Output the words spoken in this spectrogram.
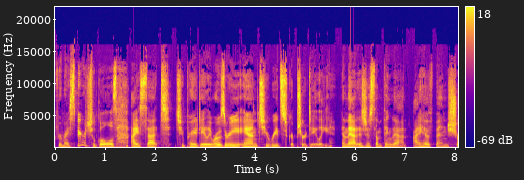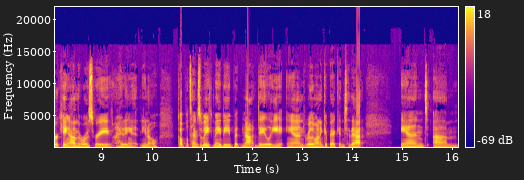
for my spiritual goals, I set to pray a daily rosary and to read scripture daily. And that is just something that I have been shirking on the rosary, hitting it, you know, a couple times a week maybe, but not daily, and really want to get back into that. And um,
